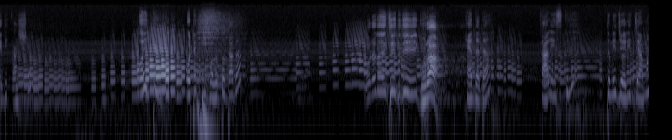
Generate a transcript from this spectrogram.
এদিক আসো। ওই ওটা কি বলো তো দাদা? ওটা তো দেখছি দিদি ঘোড়া। হ্যাঁ দাদা। কাল স্কুলে তুমি জরির জামা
